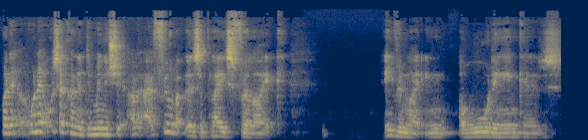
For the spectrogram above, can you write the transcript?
when it when it also kind of diminishes. I, I feel like there's a place for like even like in awarding inkers.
